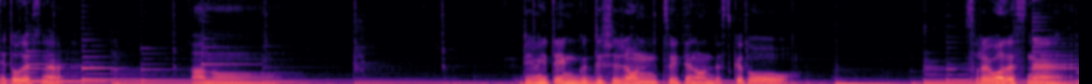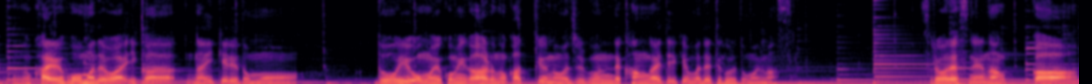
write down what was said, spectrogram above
えっとですねあのリミティングディシジョンについてなんですけどそれはですね解放まではいかないけれどもどういう思い込みがあるのかっていうのは自分で考えていけば出てくると思います。それはですねなんか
